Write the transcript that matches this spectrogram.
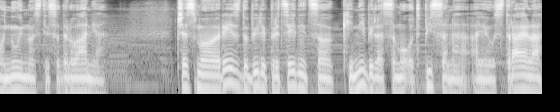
o nujnosti sodelovanja. Če smo res dobili predsednico, ki ni bila samo odpisana, a je ustrajala,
